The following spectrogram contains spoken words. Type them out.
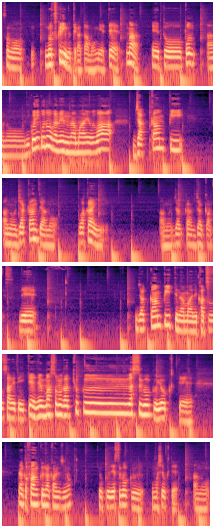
その、ノッツクリームって方も見えて、まあ、えっ、と、ポン、あの、ニコニコ動画での名前は、若干ピ、あの、若干ってあの、若いに、あの、若干、若干です。で、若干ピって名前で活動されていて、で、まあその楽曲がすごく良くて、なんかファンクな感じの曲ですごく面白くて、あの、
